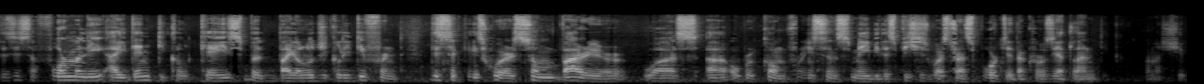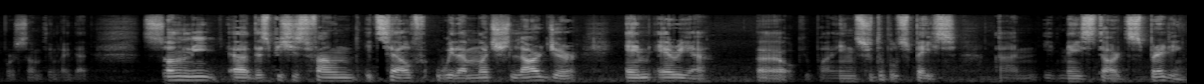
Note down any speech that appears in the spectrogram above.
This is a formally identical case, but biologically different. This is a case where some barrier was uh, overcome. For instance, maybe the species was transported across the Atlantic on a ship or something like that. Suddenly, uh, the species found itself with a much larger M area uh, occupying suitable space, and it may start spreading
